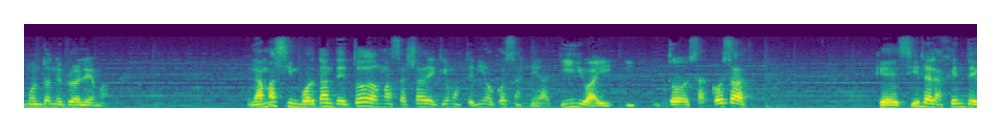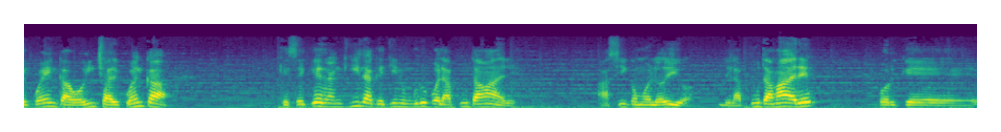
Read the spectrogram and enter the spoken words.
un montón de problemas. La más importante de todo, más allá de que hemos tenido cosas negativas y, y todas esas cosas, que decirle a la gente de Cuenca o hincha del Cuenca que se quede tranquila que tiene un grupo de la puta madre. Así como lo digo de la puta madre, porque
